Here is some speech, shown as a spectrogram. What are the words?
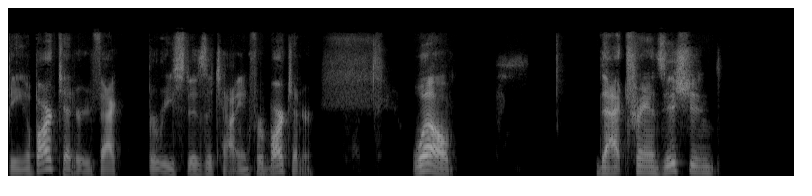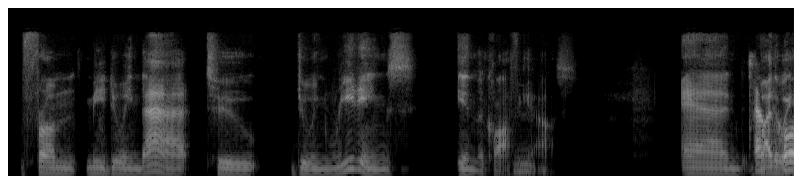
being a bartender. In fact barista is italian for bartender. Well that transitioned from me doing that to doing readings in the coffee Mm. house. And Oh, by the way,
